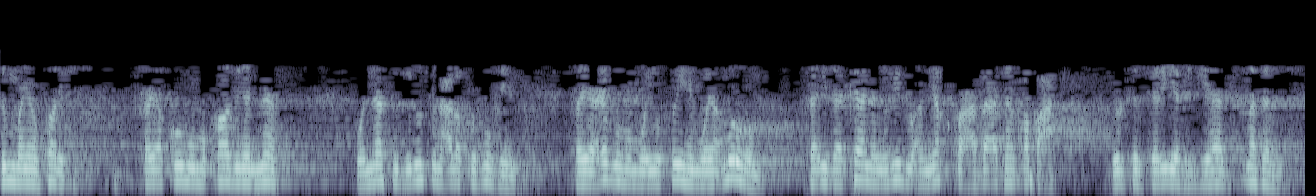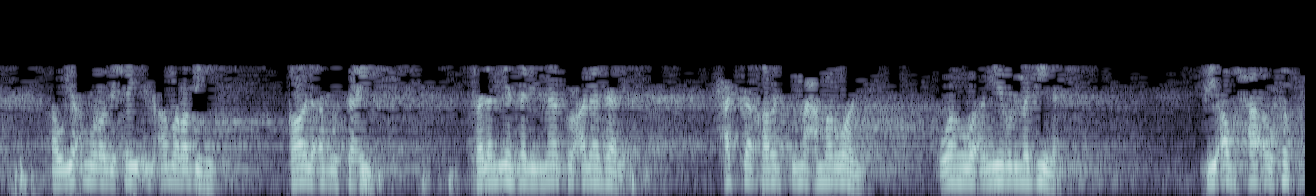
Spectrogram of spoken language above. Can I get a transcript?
ثم ينصرف فيقوم مقابل الناس والناس جلوس على صفوفهم فيعظهم ويوصيهم ويأمرهم فإذا كان يريد أن يقطع بعثا قطعة يرسل سرية في الجهاد مثلا أو يأمر بشيء أمر به. قال أبو سعيد فلم يزل الناس على ذلك حتى خرجت مع مروان وهو أمير المدينة في أضحى أو فطر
